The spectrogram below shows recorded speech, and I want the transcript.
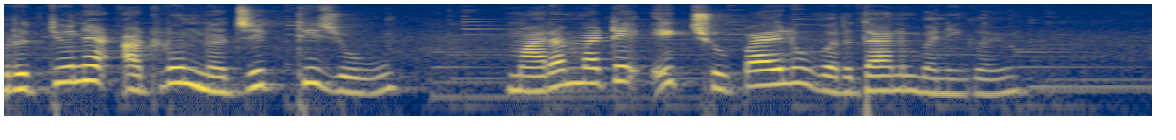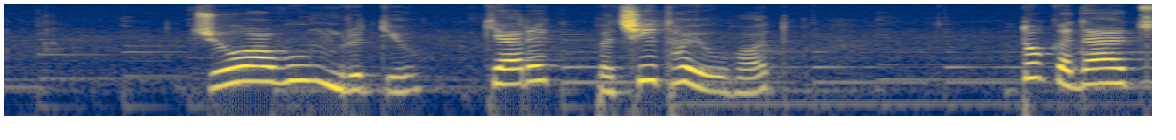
મૃત્યુને આટલું નજીકથી જોવું મારા માટે એક છુપાયેલું વરદાન બની ગયું. જો આવું મૃત્યુ ક્યારેક પછી થયું હોત, તો કદાચ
